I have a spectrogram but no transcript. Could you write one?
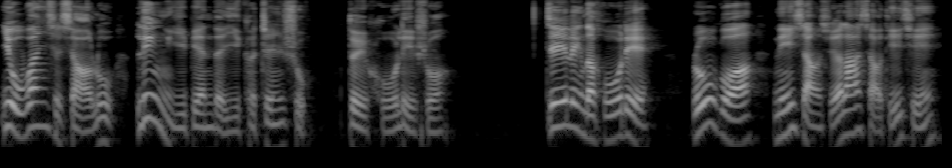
又弯下小路另一边的一棵针树，对狐狸说：“机灵的狐狸，如果你想学拉小提琴，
